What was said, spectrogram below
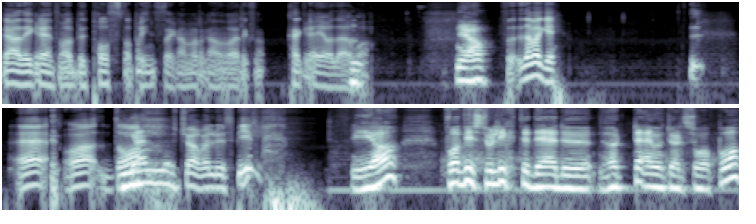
hva de greiene som hadde blitt posta på Instagram, eller hva, liksom, hva greia der Mm. var. Ja. Så det var gøy. Eh, og da Men- kjører vel du spill? Ja, for hvis du likte det du hørte, eventuelt så på,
